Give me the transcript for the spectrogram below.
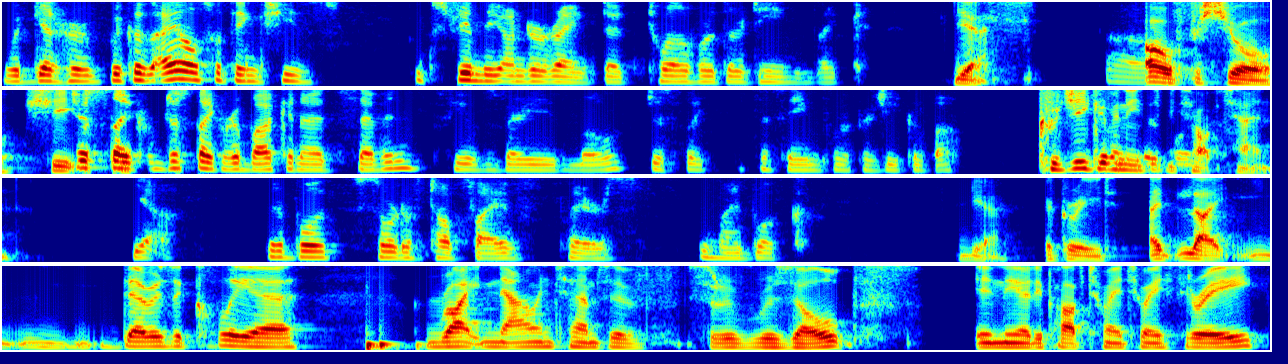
would get her because I also think she's extremely underranked at 12 or 13 like Yes. Um, Oh, for sure. She just like just like Rybakina at seven feels very low. Just like it's the same for. Krejcikova like needs to be top ten. Yeah, they're both sort of top five players in my book. Yeah, agreed. I, like there is a clear right now in terms of sort of results in the early part of 2023,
